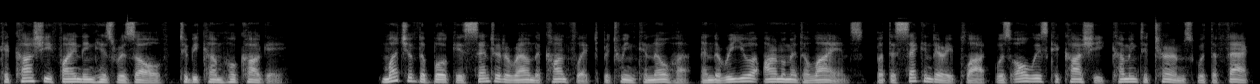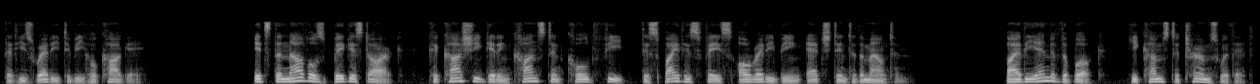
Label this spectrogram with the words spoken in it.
Kakashi finding his resolve to become Hokage. Much of the book is centered around the conflict between Konoha and the Ryua Armament Alliance, but the secondary plot was always Kakashi coming to terms with the fact that he's ready to be Hokage. It's the novel's biggest arc, Kakashi getting constant cold feet despite his face already being etched into the mountain. By the end of the book, he comes to terms with it.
